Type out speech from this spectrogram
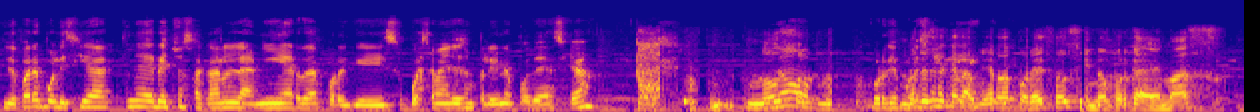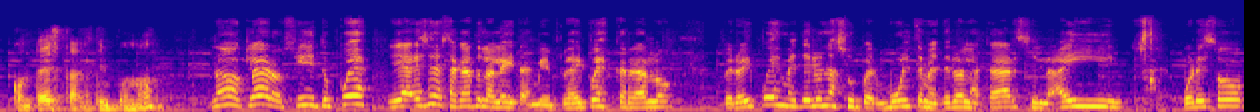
si lo para el policía, tiene derecho a sacarle la mierda porque supuestamente es un peligro en potencia. No, No, porque por no hay saca la mierda que- por eso, sino porque además contesta el tipo, ¿no? No, claro, sí, tú puedes, ya, eso es sacarte la ley también, pero ahí puedes cargarlo, pero ahí puedes meterle una super multa, meterlo a la cárcel, ahí, por eso,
